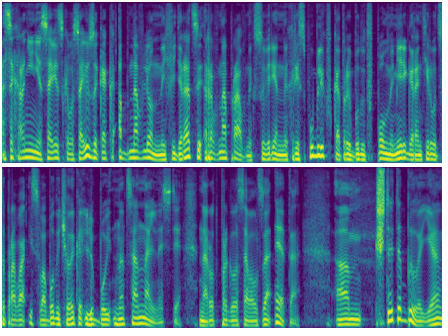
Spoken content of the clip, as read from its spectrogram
сохранение Советского Союза как обновленной федерации равноправных суверенных республик, в которой будут в полной мере гарантироваться права и свободы человека любой национальности. Народ проголосовал за это. Ам, Что это было? Я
